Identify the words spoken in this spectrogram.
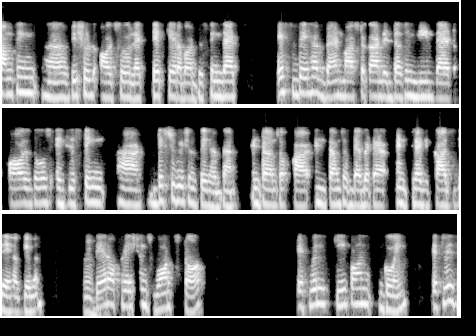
something uh, we should also like take care about this thing that if they have banned Mastercard, it doesn't mean that all those existing uh, distributions they have done in terms of card, in terms of debit uh, and credit cards they have given, Mhm. their operations won't stop. It will keep on going. It is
